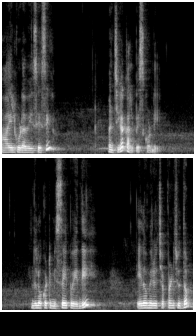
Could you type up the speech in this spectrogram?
ఆయిల్ కూడా వేసేసి మంచిగా కలిపేసుకోండి. ఇందులో ఒకటి మిస్ అయిపోయింది. ఏదో మీరు చెప్పండి చూద్దాం.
